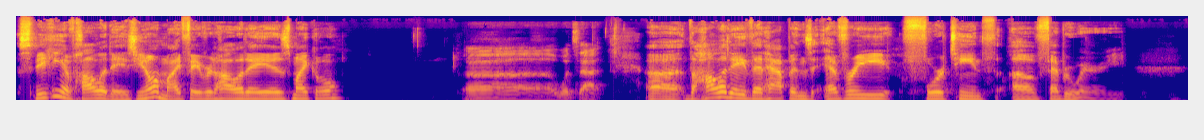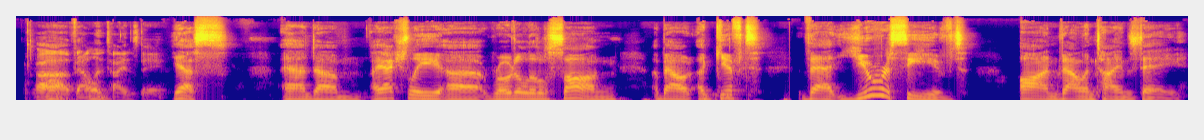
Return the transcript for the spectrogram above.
speaking of holidays, you know what my favorite holiday is, Michael? Uh, what's that? Uh, the holiday that happens every 14th of February. Ah, Valentine's Day. Yes. And um, I actually uh, wrote a little song about a gift that you received on Valentine's Day.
